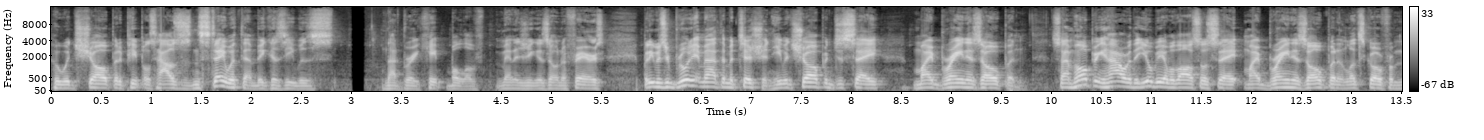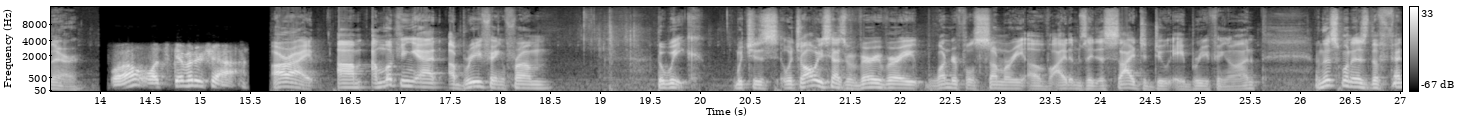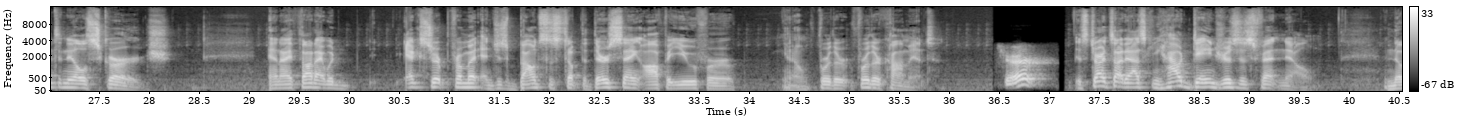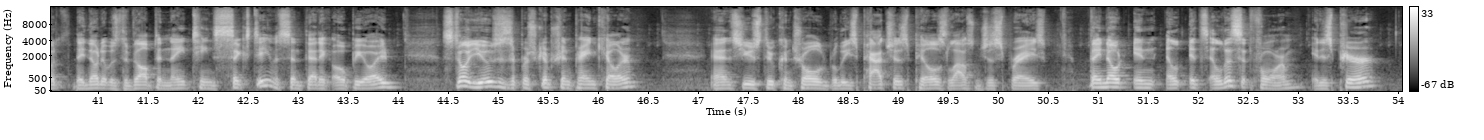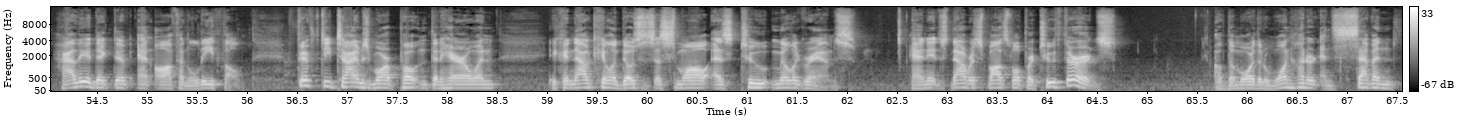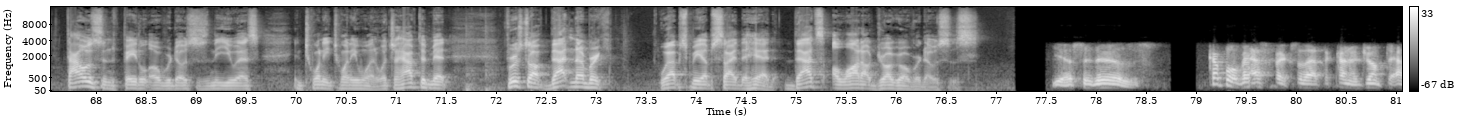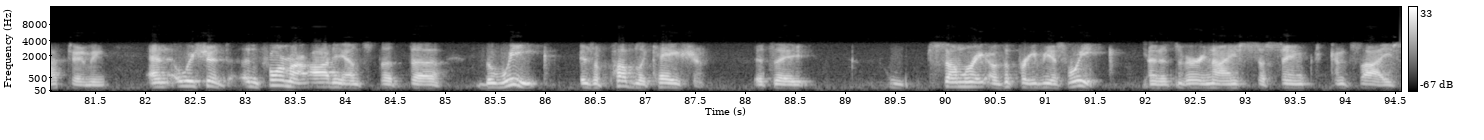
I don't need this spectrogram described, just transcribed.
who would show up at people's houses and stay with them because he was not very capable of managing his own affairs. But he was a brilliant mathematician. He would show up and just say, My brain is open. So I'm hoping, Howard, that you'll be able to also say, My brain is open, and let's go from there. Well, let's give it a shot. All right. Um, I'm looking at a briefing from the week which is which always has a very very wonderful summary of items they decide to do a briefing on and this one is the fentanyl scourge. And I thought I would excerpt from it and just bounce the stuff that they're saying off of you for, you know, further further comment. Sure. It starts out asking how dangerous is fentanyl? Note, they note it was developed in 1960, a synthetic opioid, still used as a prescription painkiller, and it's used through controlled release patches, pills, lozenges, sprays. They note in its illicit form, it is pure, highly addictive, and often lethal. 50 times more potent than heroin. It can now kill in doses as small as 2 milligrams. And it's now responsible for two thirds of the more than 107,000 fatal overdoses in the U.S. in 2021, which I have to admit, first off, that number whaps me upside the head. That's a lot of drug overdoses. Yes, it is. A couple of aspects of that that kind of jumped out to me. And we should inform our audience that uh, the week is a publication. It's a summary of the previous week, and it's a very nice, succinct, concise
